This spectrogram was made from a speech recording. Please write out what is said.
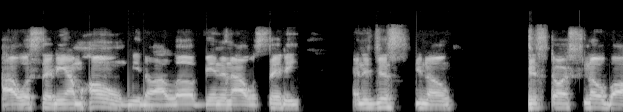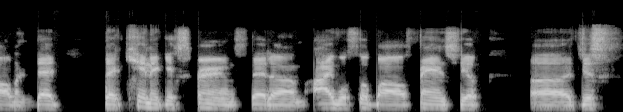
Iowa City, I'm home. You know, I love being in Iowa City, and it just, you know, just starts snowballing. That that Kinnick experience, that um, Iowa football fanship, uh, just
